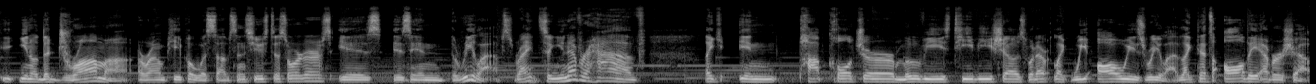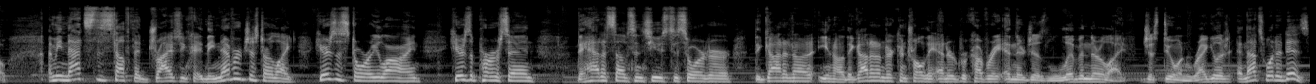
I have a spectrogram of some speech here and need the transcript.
you know the drama around people with substance use disorders is is in the relapse, right? So you never have like in pop culture, movies, TV shows, whatever, like we always relapse. Like that's all they ever show. I mean, that's the stuff that drives me crazy. They never just are like, here's a storyline, here's a person, they had a substance use disorder, they got it on, you know, they got it under control, they entered recovery, and they're just living their life, just doing regular, and that's what it is.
